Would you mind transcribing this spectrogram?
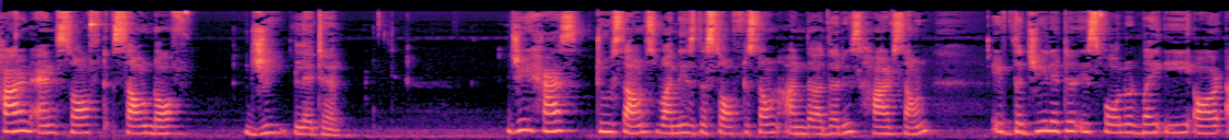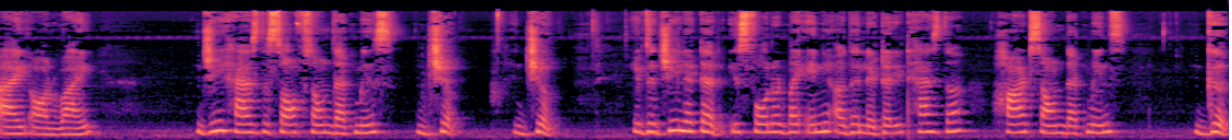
hard and soft sound of G letter. G has two sounds. One is the soft sound and the other is hard sound. If the G letter is followed by E or I or Y, G has the soft sound that means J. J. If the G letter is followed by any other letter, it has the hard sound that means G.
